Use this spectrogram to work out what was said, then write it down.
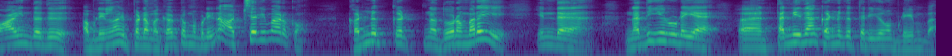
பாய்ந்தது அப்படின்லாம் இப்போ நம்ம கேட்டோம் அப்படின்னா ஆச்சரியமாக இருக்கும். கண்ணு கட்டின தூரம் வரை இந்த நதியினுடைய தண்ணி தான் கண்ணுக்கு தெரியும் அப்படிம்பா.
